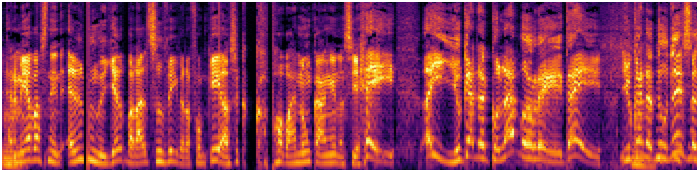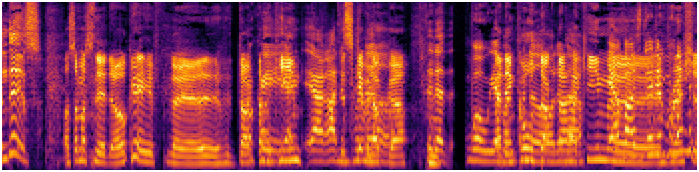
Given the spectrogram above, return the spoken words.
Mm. Han er mere bare sådan en alvidende hjælper, der altid ved, hvad der fungerer, og så popper han nogle gange ind og siger, hey, hey, you gotta collaborate, hey, you gotta do this and this. og så er man sådan lidt, okay, øh, Dr. Okay, Hakim, jeg, jeg er det skal vi nok gøre. Det der, wow, jeg Er var det en god Dr. det der. Hakim, Jeg er øh, lidt impression?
